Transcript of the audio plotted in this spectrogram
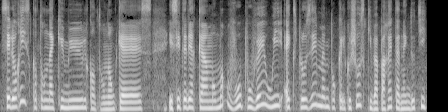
C'est le risque quand on accumule, quand on encaisse. Et c'est-à-dire qu'à un moment, vous pouvez, oui, exploser même pour quelque chose qui va paraître anecdotique.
